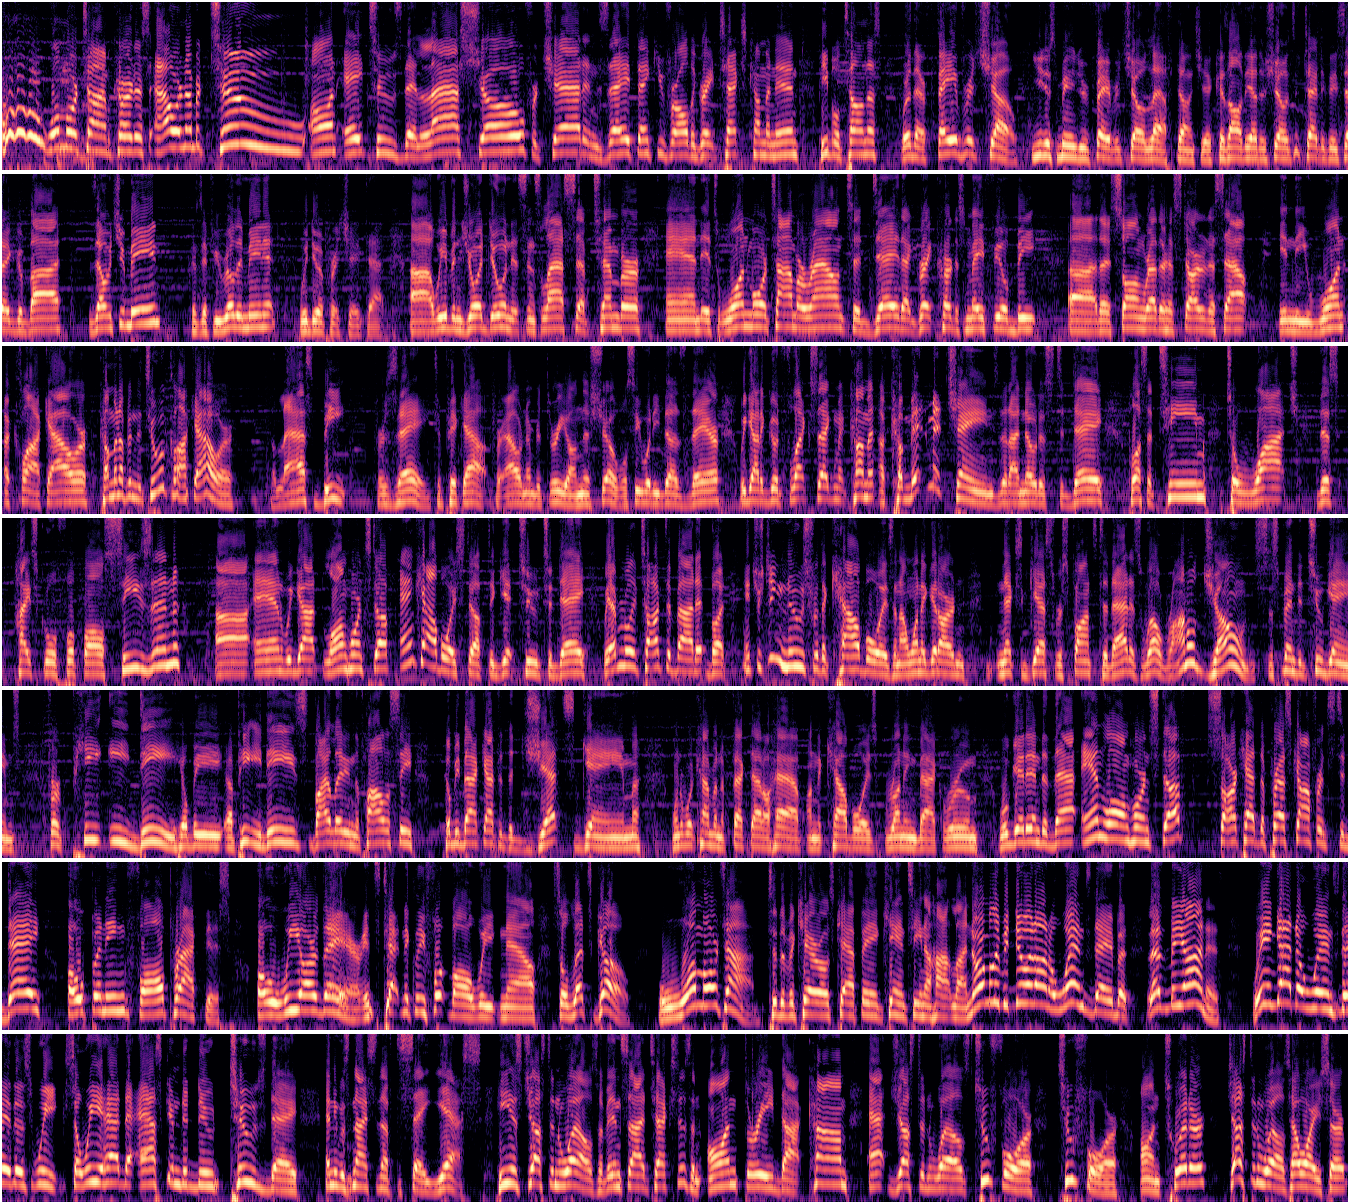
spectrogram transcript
Ooh, one more time, Curtis. Hour number two on a Tuesday. Last show for Chad and Zay. Thank you for all the great texts coming in. People telling us we're their favorite show. You just mean your favorite show left, don't you? Because all the other shows have technically said goodbye. Is that what you mean? Because if you really mean it, we do appreciate that. Uh, we've enjoyed doing it since last September, and it's one more time around today. That great Curtis Mayfield beat. Uh, the song rather has started us out in the one o'clock hour. Coming up in the two o'clock hour, the last beat for Zay to pick out for hour number three on this show. We'll see what he does there. We got a good flex segment coming, a commitment change that I noticed today, plus a team to watch this high school football season. Uh, and we got Longhorn stuff and Cowboy stuff to get to today. We haven't really talked about it, but interesting news for the Cowboys, and I want to get our next guest response to that as well. Ronald Jones suspended two games for PED. He'll be uh, PEDs violating the policy. He'll be back after the Jets game. Wonder what kind of an effect that'll have on the Cowboys running back room. We'll get into that and Longhorn stuff. Sark had the press conference today, opening fall practice. Oh, we are there. It's technically football week now, so let's go one more time to the Vaqueros Cafe and Cantina hotline. Normally we do it on a Wednesday, but let's be honest, we ain't got no Wednesday this week, so we had to ask him to do Tuesday, and he was nice enough to say yes. He is Justin Wells of Inside Texas and on3.com at Justin Wells 2424 on Twitter. Justin Wells, how are you, sir?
